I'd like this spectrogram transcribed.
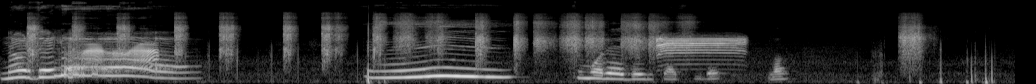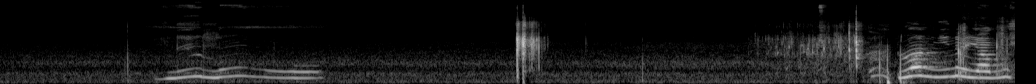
Neredeler? Hmm. Kim oraya delik şimdi? Lan. Ne lan o? Lan yine yanlış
